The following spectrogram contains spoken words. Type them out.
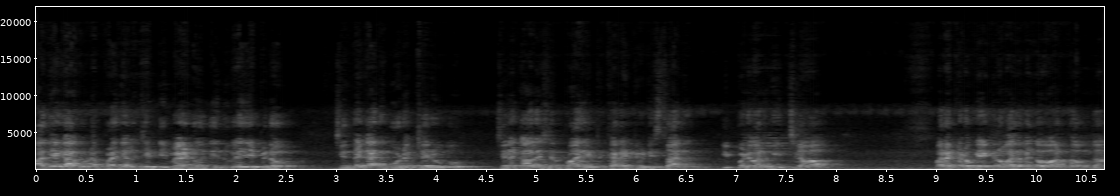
అదే కాకుండా ప్రజల నుంచి డిమాండ్ ఉంది. నువ్వే చెప్పినావు చింతకాని గూడెం చెరువుకు చిన్న కాళేశ్వరం ప్రాజెక్టు కనెక్టివిటీ ఇస్తాను. ఇప్పటి వరకు ఇచ్చినవా? మరి అక్కడ ఒక ఎకరం అదనంగా వాడతా ఉందా?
